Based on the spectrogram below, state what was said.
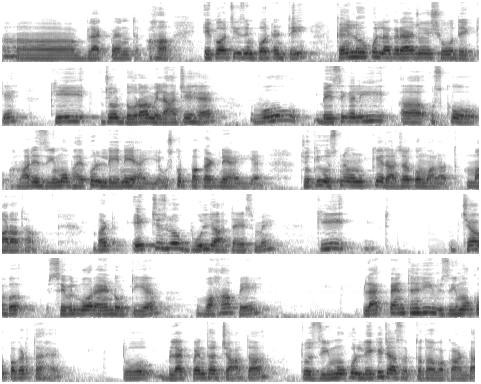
ब्लैक पेंथ हाँ एक और चीज़ इम्पोर्टेंट थी कई लोगों को लग रहा है जो ये शो देख के कि जो डोरा मिलाजे है वो बेसिकली उसको हमारे जीमो भाई को लेने आई है उसको पकड़ने आई है जो कि उसने उनके राजा को मारा मारा था। बट एक चीज़ लोग भूल जाते हैं इसमें कि जब सिविल वॉर एंड होती है, वहाँ पे ब्लैक पैंथर ही जीमो को पकड़ता है। तो ब्लैक पैंथर चाहता तो जीमो को लेके जा सकता था वकांडा,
